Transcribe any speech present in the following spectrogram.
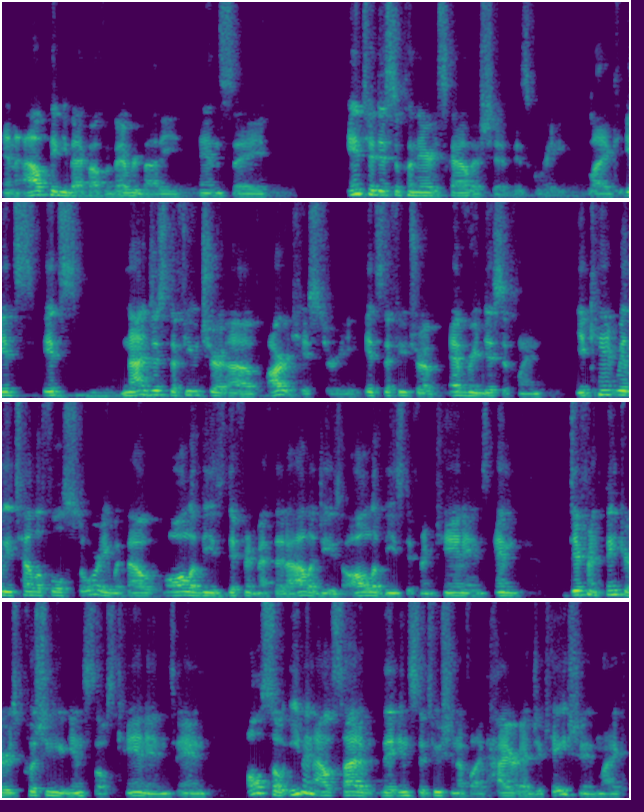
and I'll piggyback off of everybody and say interdisciplinary scholarship is great. Like it's it's not just the future of art history, it's the future of every discipline. You can't really tell a full story without all of these different methodologies, all of these different canons, and different thinkers pushing against those canons. And also, even outside of the institution of like higher education, like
